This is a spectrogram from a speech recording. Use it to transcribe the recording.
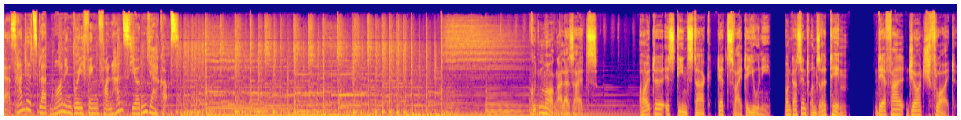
Das Handelsblatt Morning Briefing von Hans-Jürgen Jakobs Guten Morgen allerseits. Heute ist Dienstag, der 2. Juni. Und das sind unsere Themen. Der Fall George Floyd.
